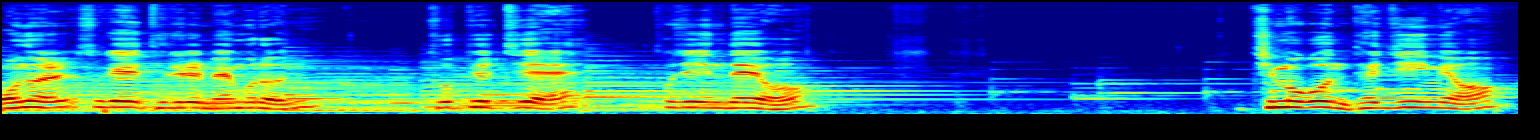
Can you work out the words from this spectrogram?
오늘 소개해 드릴 매물은 두 필지의 토지인데요. 지목은 대지이며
